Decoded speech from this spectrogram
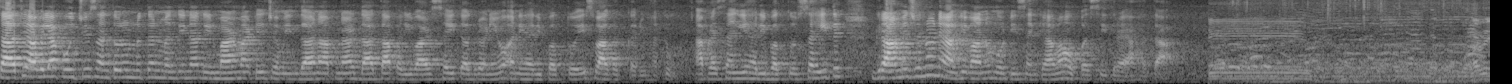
સાથે આવેલા પૂજ્ય સંતોનું નૂતન મંદિરના નિર્માણ માટે જમીનદાન આપનાર દાતા પરિવાર સહિત અગ્રણીઓ અને હરિભક્તોએ સ્વાગત કર્યું હતું. આ પ્રસંગે હરિભક્તો સહિત ગ્રામ્યજનો અને આગેવાનો મોટી સંખ્યામાં ઉપસ્થિત રહ્યા હતા. હવે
